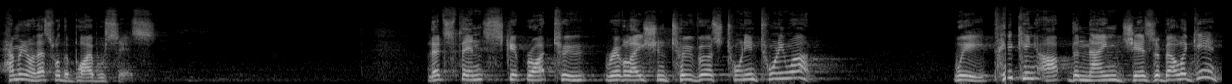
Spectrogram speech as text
How many know that's what the Bible says? Let's then skip right to Revelation 2, verse 20 and 21. We're picking up the name Jezebel again.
